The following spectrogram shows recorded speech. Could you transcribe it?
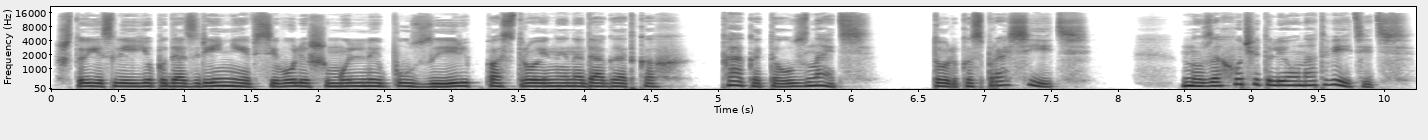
Что, если ее подозрение всего лишь мыльный пузырь, построенный на догадках? Как это узнать? Только спросить. Но захочет ли он ответить?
